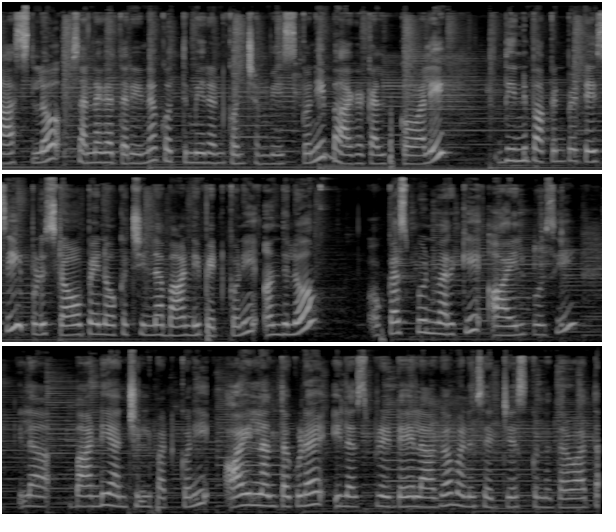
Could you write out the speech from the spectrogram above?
లాస్ట్లో సన్నగా తరిగిన కొత్తిమీరని కొంచెం వేసుకొని బాగా కలుపుకోవాలి. దీన్ని పక్కన పెట్టేసి ఇప్పుడు స్టవ్ పైన ఒక చిన్న బాండి పెట్టుకొని అందులో ఒక స్పూన్ వరకు ఆయిల్ పోసి ఇలా బాండి అంచులు పట్టుకొని ఆయిల్ అంతా కూడా ఇలా స్ప్రెడ్ అయ్యేలాగా మనం సెట్ చేసుకున్న తర్వాత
